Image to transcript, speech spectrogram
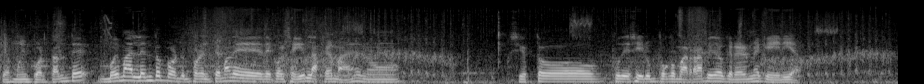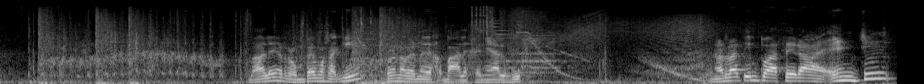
Que es muy importante. Voy más lento por, el tema de, conseguir la gema, ¿eh? No... Si esto pudiese ir un poco más rápido, creerme que iría. Vale, rompemos aquí. Pueden haberme dejado... Vale, genial. Nos da tiempo a hacer a Engine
